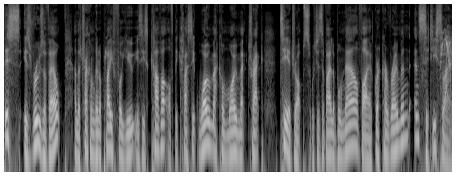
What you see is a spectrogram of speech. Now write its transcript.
This is Roosevelt, and the track I'm going to play for you is his cover of the classic Womack and Womack track Teardrops, which is available now via Greco Roman and City Slang.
